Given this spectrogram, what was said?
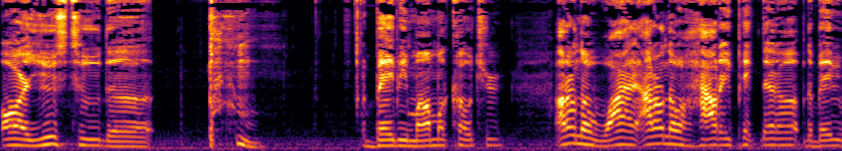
are used to the baby mama culture. I don't know why. I don't know how they picked that up. The baby,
